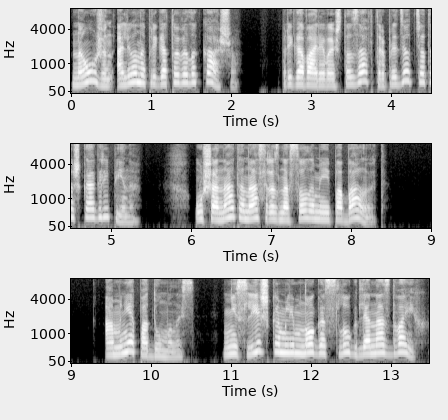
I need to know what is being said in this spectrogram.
На ужин Алена приготовила кашу, приговаривая, что завтра придет тетушка Агриппина. Уж она-то нас разносолами и побалует. А мне подумалось, не слишком ли много слуг для нас двоих?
